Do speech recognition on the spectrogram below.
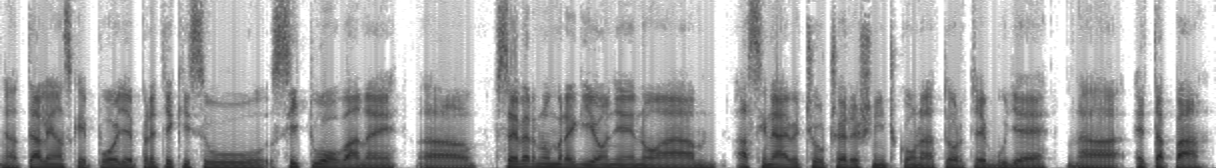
talianskej pôde. Preteky sú situované v severnom regióne, no a asi najväčšou čerešničkou na torte bude etapa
